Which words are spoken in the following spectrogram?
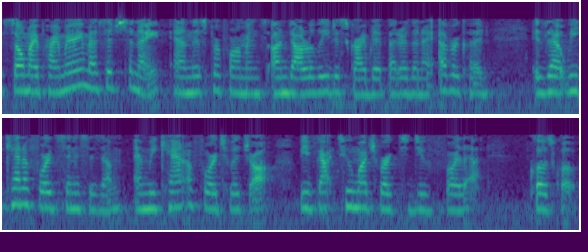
So my primary message tonight, and this performance undoubtedly described it better than I ever could, is that we can't afford cynicism and we can't afford to withdraw. We've got too much work to do for that. Close quote.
